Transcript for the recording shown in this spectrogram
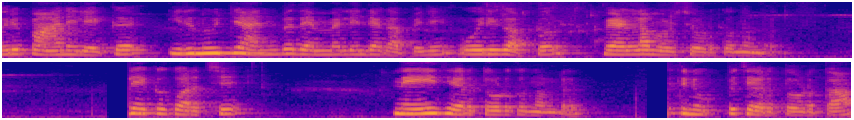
ഒരു പാനിലേക്ക് ഇരുന്നൂറ്റി അൻപത് എം എല്ലിന്റെ കപ്പിന് ഒരു കപ്പ് വെള്ളം ഒഴിച്ചു കൊടുക്കുന്നുണ്ട്. ഇതിലേക്ക് കുറച്ച് നെയ്യ് ചേർത്ത് കൊടുക്കുന്നുണ്ട്. ഉപ്പ് ചേർത്ത് കൊടുക്കാം.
